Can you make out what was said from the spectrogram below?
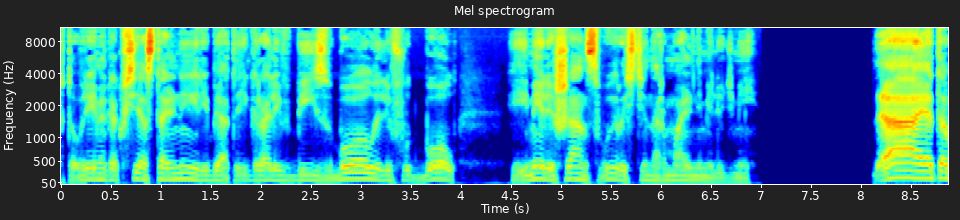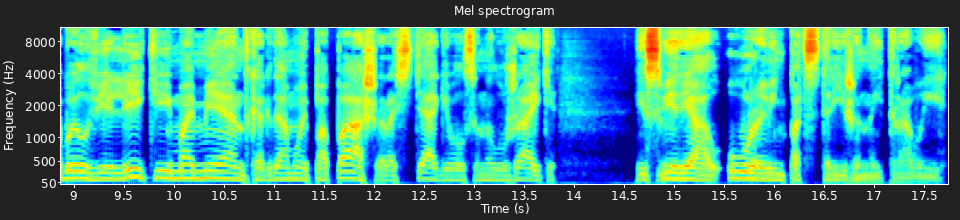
в то время как все остальные ребята играли в бейсбол или футбол и имели шанс вырасти нормальными людьми. Да, это был великий момент, когда мой папаша растягивался на лужайке и сверял уровень подстриженной травы.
